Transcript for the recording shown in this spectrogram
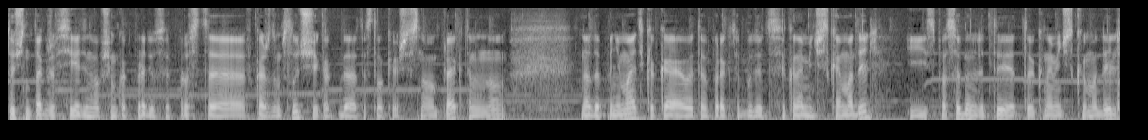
точно так же всеяден, в общем, как продюсер. Просто в каждом случае, когда ты сталкиваешься с новым проектом, ну, надо понимать, какая у этого проекта будет экономическая модель, и способен ли ты эту экономическую модель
